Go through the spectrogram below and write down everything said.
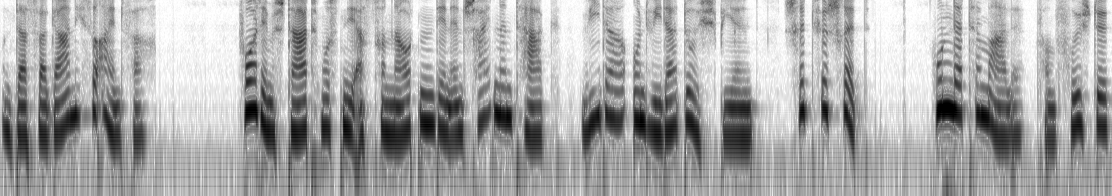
und das war gar nicht so einfach. Vor dem Start mussten die Astronauten den entscheidenden Tag wieder und wieder durchspielen, Schritt für Schritt, hunderte Male vom Frühstück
